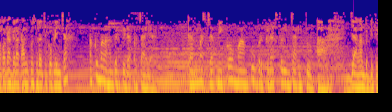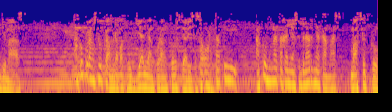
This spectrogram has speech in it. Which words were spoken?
Apakah gerakanku sudah cukup lincah? Aku malah hampir tidak percaya. Dan Mas Jatmiko mampu bergerak selincah itu. Ah, jangan begitu Dimas. Aku kurang suka mendapat ujian yang kurang tulus dari seseorang. Tapi aku mengatakan yang sebenarnya, Kang Mas. Maksudku,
